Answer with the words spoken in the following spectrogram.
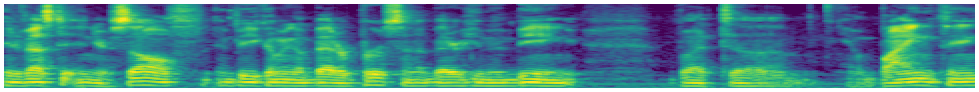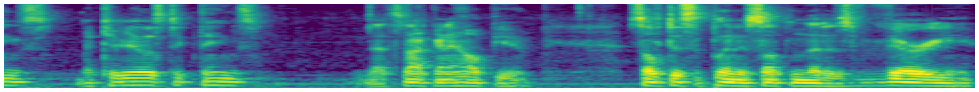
invest it in yourself, and becoming a better person, a better human being. But uh, you know, buying things, materialistic things, that's not going to help you. Self discipline is something that is very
